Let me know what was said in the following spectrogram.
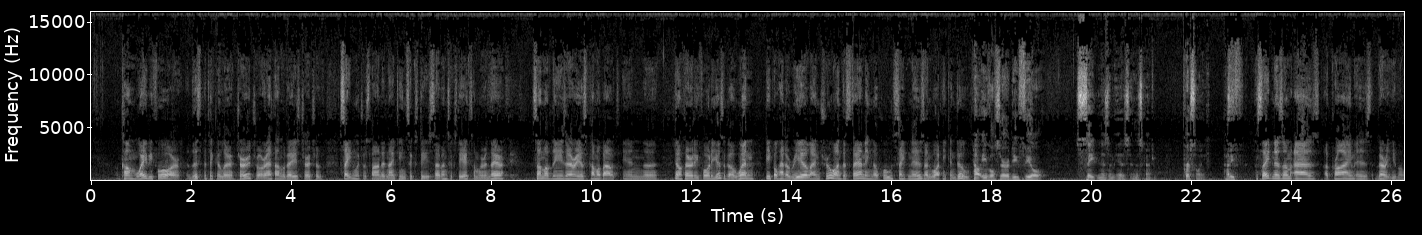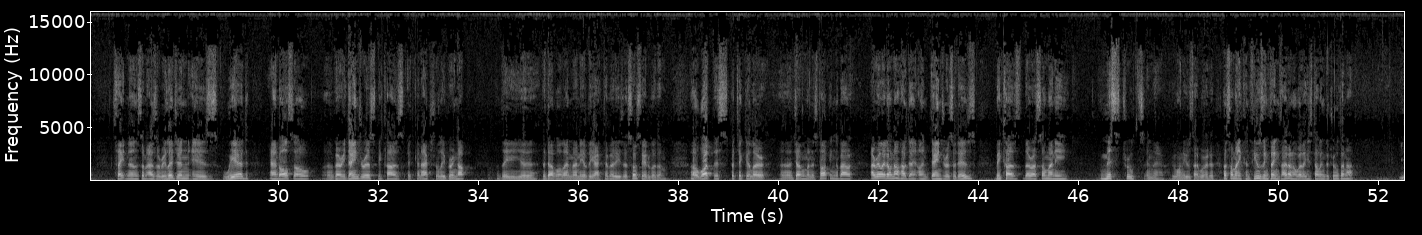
come way before this particular church or Anton LaVey's Church of Satan, which was founded in 1967, 68, somewhere in there. Some of these areas come about in, uh, you know, 30, 40 years ago, when people had a real and true understanding of who Satan is and what he can do. How evil, sir, do you feel Satanism is in this country? Personally, how do you... Satanism as a crime is very evil. Satanism as a religion is weird and also uh, very dangerous because it can actually bring up the, uh, the devil and many of the activities associated with him. Uh, what this particular uh, gentleman is talking about, I really don't know how da- dangerous it is because there are so many mistruths in there, if you want to use that word. or so many confusing things. I don't know whether he's telling the truth or not.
